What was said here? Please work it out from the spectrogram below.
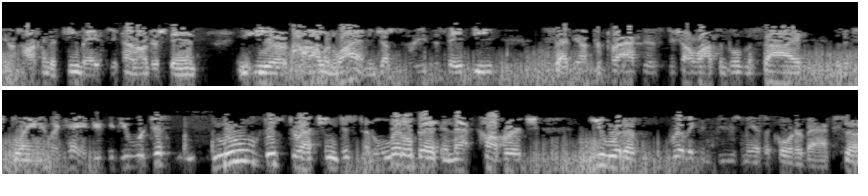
you know talking to teammates, you kind of understand and hear how and why. I mean, Justin Reid, the safety, said after practice, Deshaun Watson pulled him aside, was explaining like, hey, if if you would just move this direction just a little bit in that coverage, you would have really confused me as a quarterback. So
